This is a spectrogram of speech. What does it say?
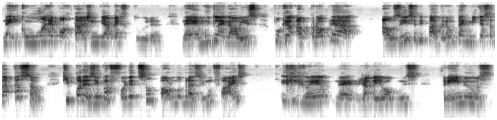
né, e com uma reportagem de abertura. Né? É muito legal isso, porque a própria ausência de padrão permite essa adaptação, que, por exemplo, a Folha de São Paulo no Brasil não faz, e que ganha, né, já ganhou alguns prêmios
